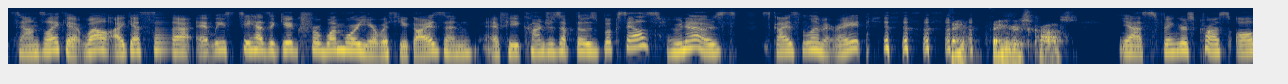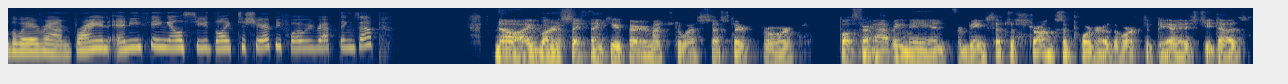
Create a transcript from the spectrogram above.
Sounds like it. Well, I guess uh, at least he has a gig for one more year with you guys. And if he conjures up those book sales, who knows? Sky's the limit, right? fingers crossed. Yes, fingers crossed all the way around. Brian, anything else you'd like to share before we wrap things up? No, I want to say thank you very much to Westchester for both for having me and for being such a strong supporter of the work that BISG does.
